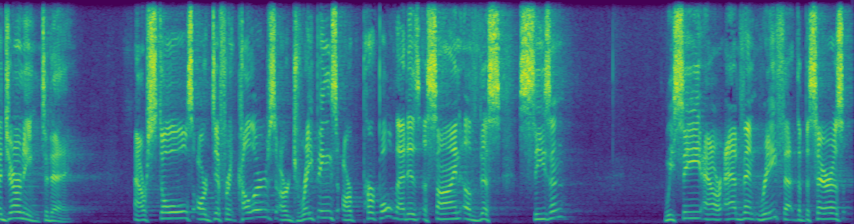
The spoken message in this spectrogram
a journey today. Our stoles are different colors. Our drapings are purple. That is a sign of this season. We see our Advent wreath that the Becerras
